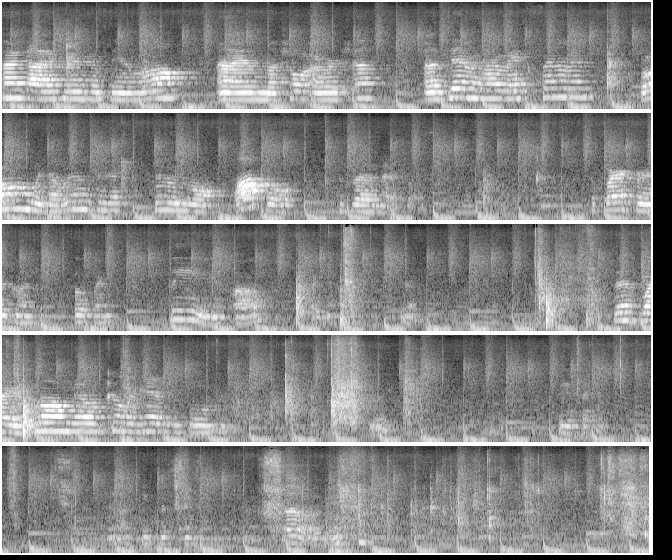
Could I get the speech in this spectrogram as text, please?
gonna stand one off. And I am the short order chef. And today we're gonna make cinnamon roll with a little bit of cinnamon roll waffle to put very very good. So first we're going to open these up. Uh, Here. This way is long nails coming in before. See if I can. Yeah, I think this thing. Oh, okay.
